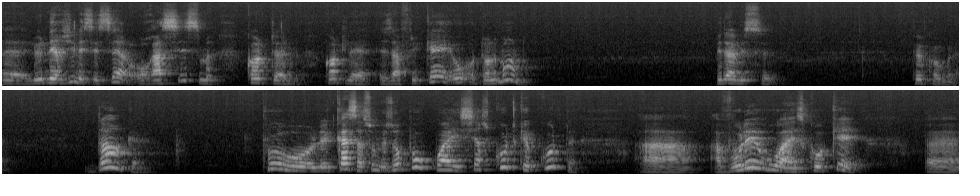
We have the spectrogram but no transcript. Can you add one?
euh, l'énergie nécessaire au racisme contre, contre les, Africains et dans le monde. Mesdames Messieurs, peuple congolais. Donc, pour le cas Sassou Nguesso, pourquoi il cherche coûte que coûte à, voler ou à escroquer euh,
